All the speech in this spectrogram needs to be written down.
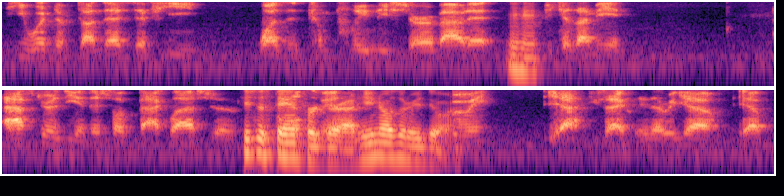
he wouldn't have done this if he wasn't completely sure about it. Mhm. Because I mean, after the initial backlash of He's a Stanford grad. He knows what he's doing. booing, yeah, exactly. There we go. Yep,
